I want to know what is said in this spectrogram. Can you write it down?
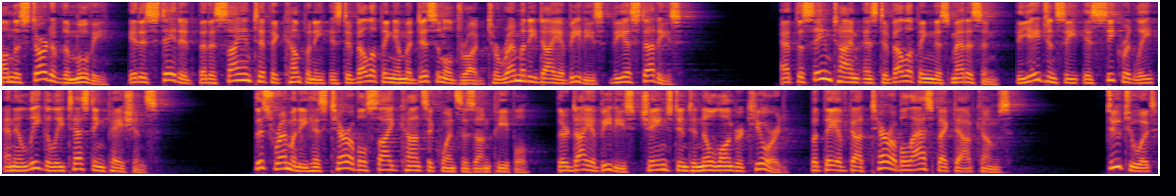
On the start of the movie, it is stated that a scientific company is developing a medicinal drug to remedy diabetes via studies. At the same time as developing this medicine, the agency is secretly and illegally testing patients. This remedy has terrible side consequences on people. Their diabetes changed into no longer cured, but they have got terrible aspect outcomes. Due to it,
